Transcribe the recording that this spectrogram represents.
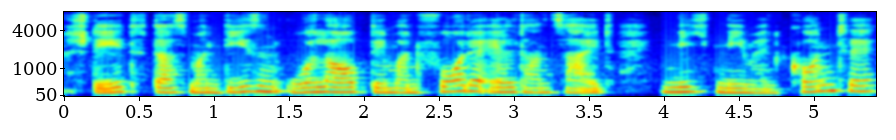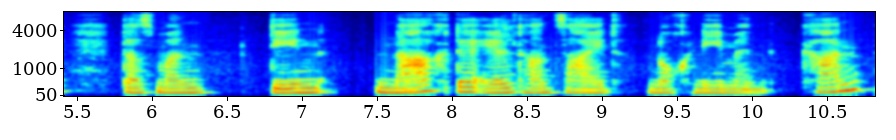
steht, dass man diesen Urlaub, den man vor der Elternzeit nicht nehmen konnte, dass man den nach der Elternzeit noch nehmen kann,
